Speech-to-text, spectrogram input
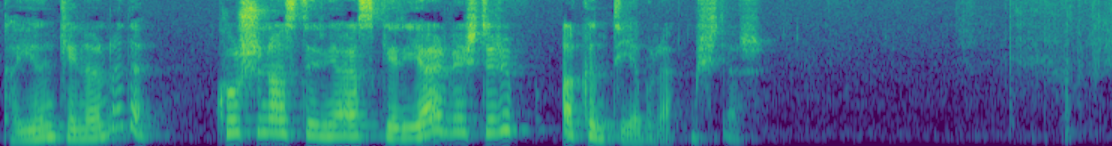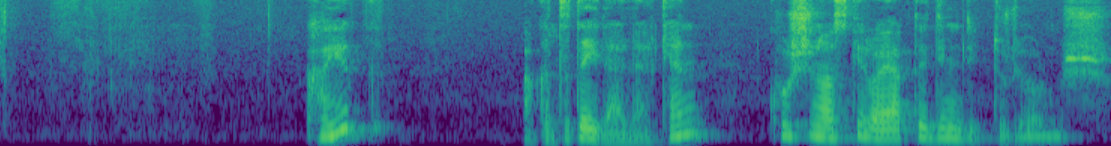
Kayığın kenarına da kurşun askeri, askeri yerleştirip akıntıya bırakmışlar. Kayık akıntıda ilerlerken kurşun asker ayakta dimdik duruyormuş.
